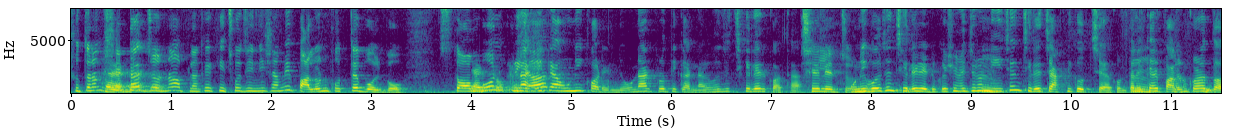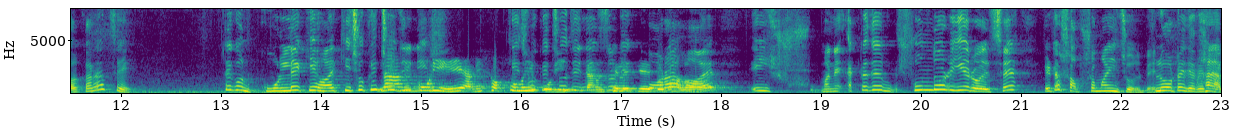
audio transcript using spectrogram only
সুতরাং হ্যাঁ, সেটার জন্য আপনাকে কিছু জিনিস আমি পালন করতে বলব। স্তম্ভন ক্রিয়া এটা উনি করেননি ওনার প্রতিকার না আমি বলছি ছেলের কথা। ছেলের জন্য। উনি বলছেন ছেলের এডুকেশনের জন্য নিয়েছেন ছেলে চাকরি করছে এখন তাহলে কি আর পালন করার দরকার আছে? দেখুন করলে কি হয় কিছু কিছু জিনিস আমি সবসময় কিছু কিছু জিনিস যদি করা হয় হয়। এই মানে একটা যে সুন্দর ইয়ে রয়েছে এটা সবসময়ই চলবে। Flow-টা যাতে হ্যাঁ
